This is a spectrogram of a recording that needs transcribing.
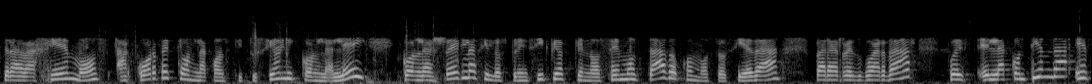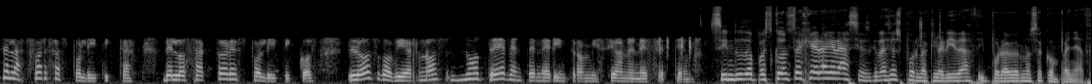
trabajemos acorde con la Constitución y con la ley, con las reglas y los principios que nos hemos dado como sociedad para resguardar, pues eh, la contienda es de las fuerzas políticas, de los actores políticos. Los gobiernos no deben tener intromisión en ese tema. Sin duda, pues consejera, gracias, gracias por la claridad y por habernos acompañado.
